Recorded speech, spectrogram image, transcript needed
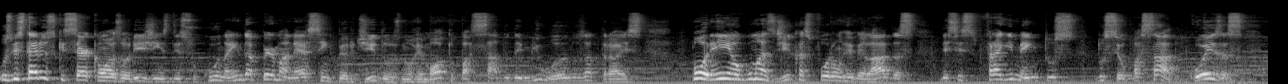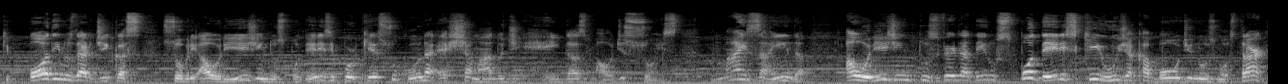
Os mistérios que cercam as origens de Sukuna ainda permanecem perdidos no remoto passado de mil anos atrás. Porém algumas dicas foram reveladas desses fragmentos do seu passado. Coisas que podem nos dar dicas sobre a origem dos poderes e por que Sukuna é chamado de Rei das Maldições. Mais ainda, a origem dos verdadeiros poderes que Yuji acabou de nos mostrar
